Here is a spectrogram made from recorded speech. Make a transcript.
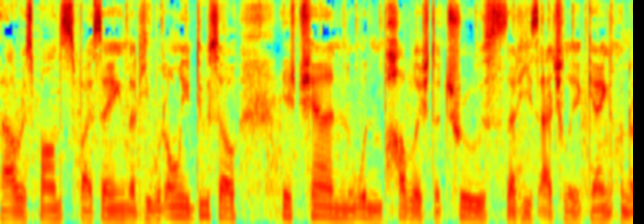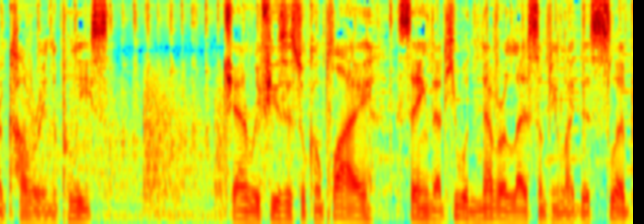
Lau responds by saying that he would only do so if Chen wouldn't publish the truth that he's actually a gang undercover in the police. Chen refuses to comply, saying that he would never let something like this slip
